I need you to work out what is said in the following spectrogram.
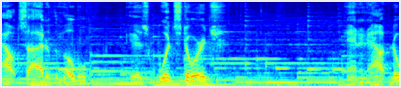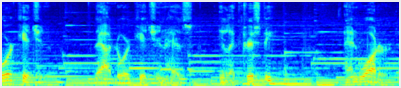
Outside of the mobile is wood storage and an outdoor kitchen. The outdoor kitchen has electricity and water.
